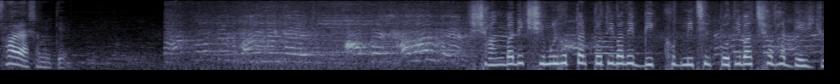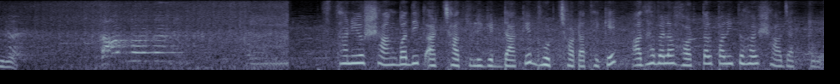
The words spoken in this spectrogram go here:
ছয় আসামিকে। সাংবাদিক শিমুল হত্যার প্রতিবাদে বিক্ষোভ মিছিল প্রতিবাদ সভা দেশ স্থানীয় সাংবাদিক আর ছাত্রলীগের ডাকে ভোর ছটা থেকে আধাবেলা হরতাল পালিত হয় শাহজাদপুরে।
